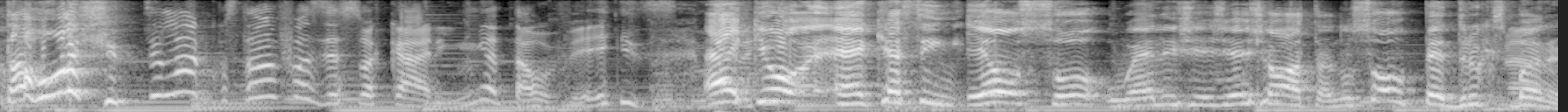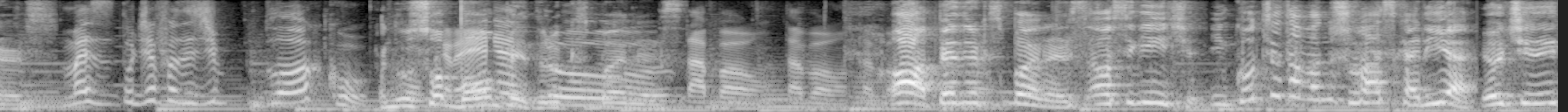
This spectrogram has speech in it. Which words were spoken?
Tá roxo. Sei lá, custava fazer sua carinha, talvez? Não É sei. que, eu, é que assim, eu sou o LGGJ, não sou o Pedrux Banners. Mas podia fazer de bloco. Eu não sou bom, concreto. Pedrux Banners. Tá bom, tá bom, tá bom. Ó, Pedrux Banners, é o seguinte, enquanto você tava no churrascaria, eu tirei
